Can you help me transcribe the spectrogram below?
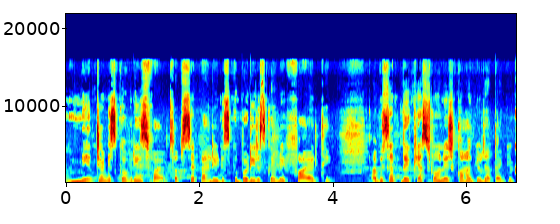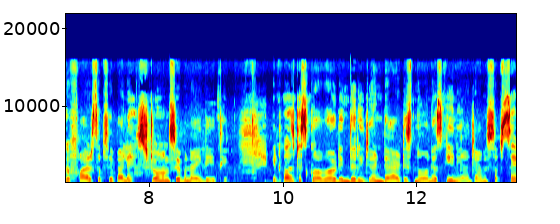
major discoveries fire, सबसे पहली बड़ी डिस्कवरी फायर थी। अब इसे देखें, स्टोन एज कहा क्यों जाता है? क्योंकि फायर सबसे पहले स्टोन से बनाई गई थी। It was discovered in the region that is known as Kenya जहाँ पे सबसे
